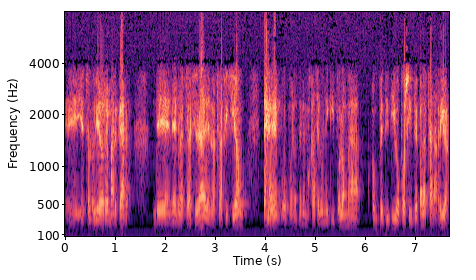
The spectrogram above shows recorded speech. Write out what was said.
eh, y esto lo quiero remarcar, de, de nuestra ciudad, de nuestra afición, pues bueno, tenemos que hacer un equipo lo más competitivo posible para estar arriba,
